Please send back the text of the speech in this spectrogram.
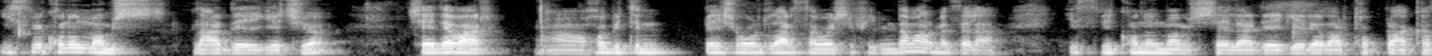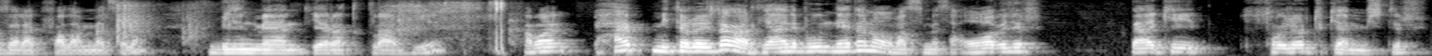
İsmi konulmamışlar diye geçiyor. Şeyde var. Hobbit'in Beş Ordular Savaşı filminde var mesela. İsmi konulmamış şeyler diye geliyorlar toprağa kazarak falan mesela. Bilinmeyen yaratıklar diye. Ama hep mitolojide var. Yani bu neden olmasın mesela? Olabilir. Belki soyları tükenmiştir.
